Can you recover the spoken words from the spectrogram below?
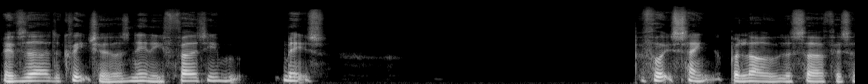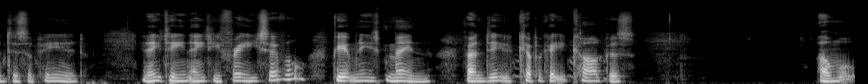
They observed the creature was nearly 30 minutes before it sank below the surface and disappeared. In 1883, several Vietnamese men found a decapitated carcass um,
